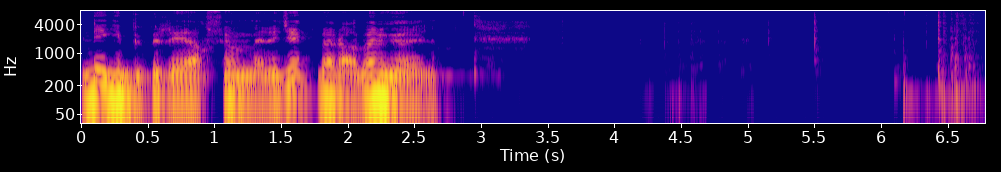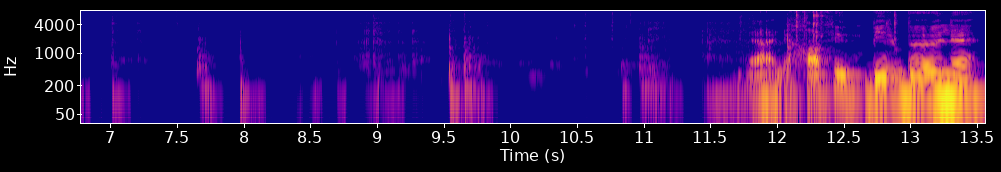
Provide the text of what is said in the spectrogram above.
ne gibi bir reaksiyon verecek beraber görelim. Yani hafif bir böyle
